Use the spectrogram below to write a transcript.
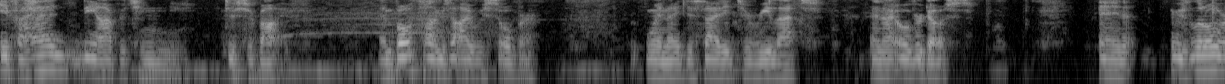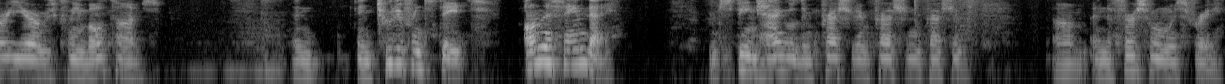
if I had the opportunity to survive, and both times I was sober when I decided to relapse, and I overdosed, and it was a little over a year I was clean both times, and in two different states on the same day. I'm just being haggled and pressured and pressured and pressured. Um, and the first one was free.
